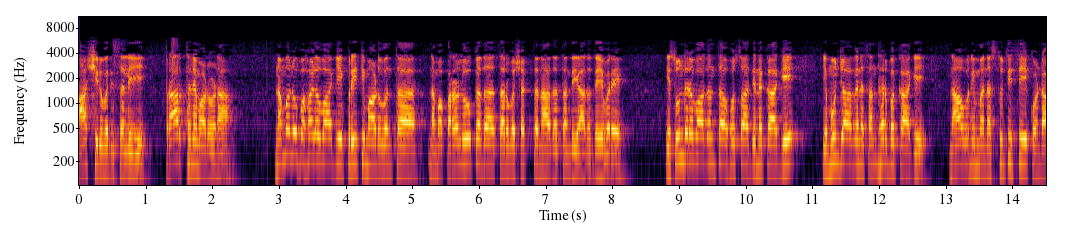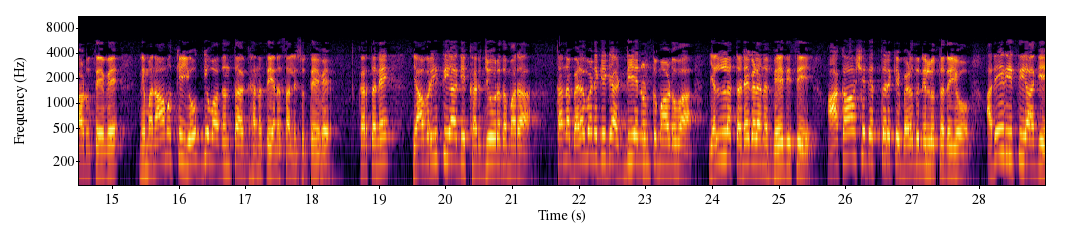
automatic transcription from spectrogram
ಆಶೀರ್ವದಿಸಲಿ. ಪ್ರಾರ್ಥನೆ ಮಾಡೋಣ. ನಮ್ಮನ್ನು ಬಹಳವಾಗಿ ಪ್ರೀತಿ ಮಾಡುವಂತ ನಮ್ಮ ಪರಲೋಕದ ಸರ್ವಶಕ್ತನಾದ ತಂದೆಯಾದ ದೇವರೇ, ಈ ಸುಂದರವಾದಂಥ ಹೊಸ ದಿನಕ್ಕಾಗಿ, ಈ ಮುಂಜಾವಿನ ಸಂದರ್ಭಕ್ಕಾಗಿ ನಾವು ನಿಮ್ಮನ್ನು ಸ್ತುತಿಸಿ ಕೊಂಡಾಡುತ್ತೇವೆ, ನಿಮ್ಮ ನಾಮಕ್ಕೆ ಯೋಗ್ಯವಾದಂಥ ಘನತೆಯನ್ನು ಸಲ್ಲಿಸುತ್ತೇವೆ. ಕರ್ತನೆ, ಯಾವ ರೀತಿಯಾಗಿ ಖರ್ಜೂರದ ಮರ ತನ್ನ ಬೆಳವಣಿಗೆಗೆ ಅಡ್ಡಿಯನ್ನುಂಟು ಮಾಡುವ ಎಲ್ಲ ತಡೆಗಳನ್ನು ಭೇದಿಸಿ ಆಕಾಶದೆತ್ತರಕ್ಕೆ ಬೆಳೆದು ನಿಲ್ಲುತ್ತದೆಯೋ, ಅದೇ ರೀತಿಯಾಗಿ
